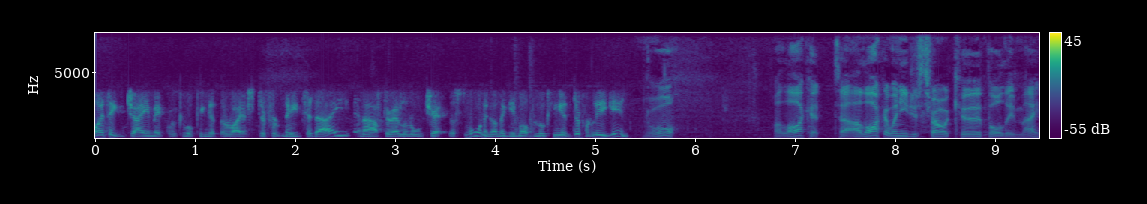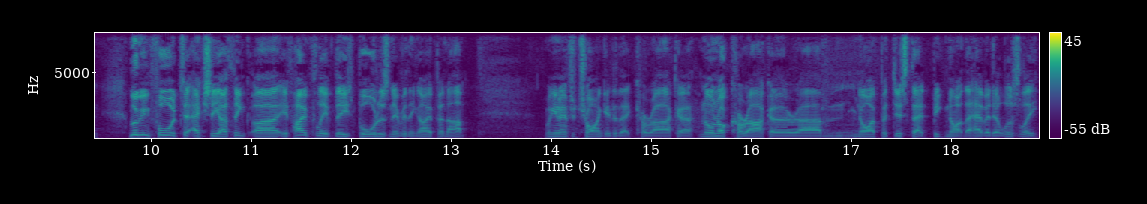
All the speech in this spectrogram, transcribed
I think J-Mac was looking at the race differently today, and after our little chat this morning, I think he might be looking at it differently again. Oh, I like it. Uh, I like it when you just throw a curveball in, mate. Looking forward to actually. I think uh, if hopefully if these borders and everything open up, we're gonna have to try and get to that Karaka. No, not Karaka um, night, but just that big night they have at Ellerslie.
